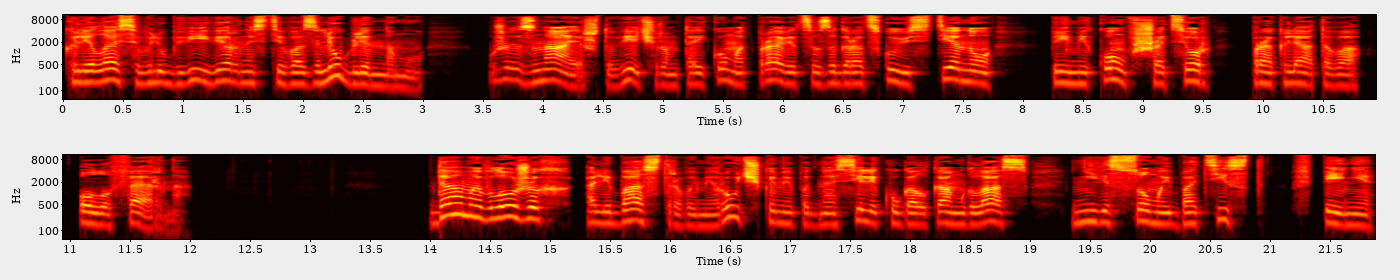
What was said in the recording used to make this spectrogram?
клялась в любви и верности возлюбленному, уже зная, что вечером тайком отправится за городскую стену прямиком в шатер проклятого Олоферна. Дамы в ложах алебастровыми ручками подносили к уголкам глаз невесомый батист в пене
